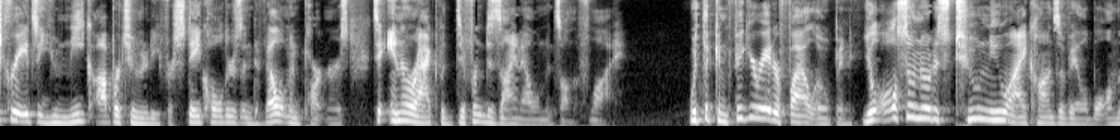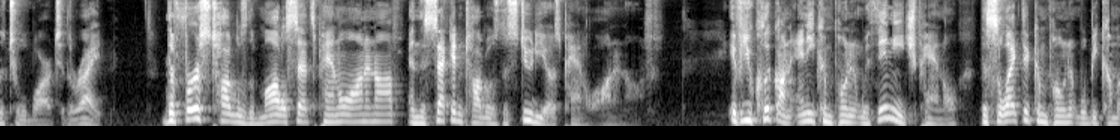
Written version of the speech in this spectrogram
creates a unique opportunity for stakeholders and development partners to interact with different design elements on the fly. With the configurator file open, you'll also notice two new icons available on the toolbar to the right. The first toggles the model sets panel on and off, and the second toggles the studios panel on and off. If you click on any component within each panel, the selected component will become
